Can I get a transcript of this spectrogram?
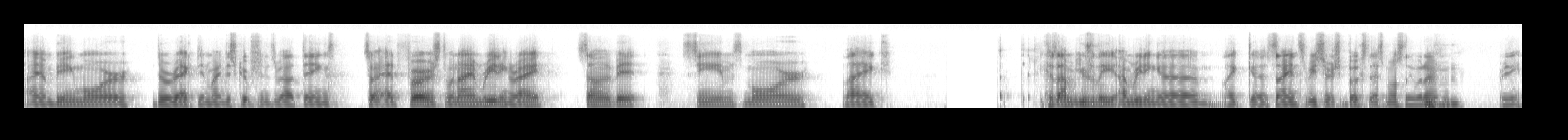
I am being more direct in my descriptions about things. So at first, when I am reading, right, some of it seems more like because I'm usually I'm reading uh, like uh, science research books. That's mostly what mm-hmm. I'm reading.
